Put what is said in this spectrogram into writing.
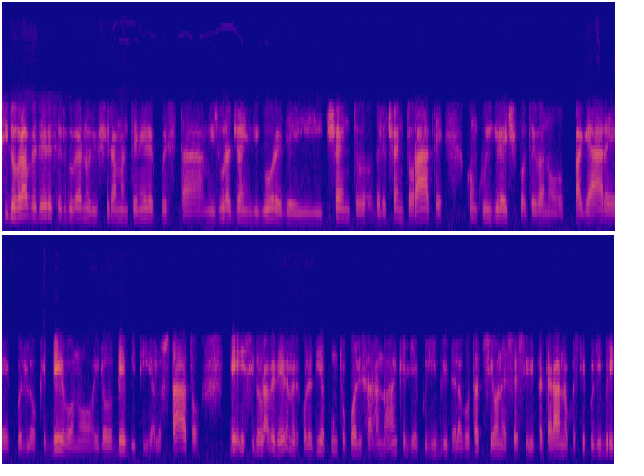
Si dovrà vedere se il governo riuscirà a mantenere questa misura già in vigore 100, delle 100 rate con cui i greci potevano pagare quello che devono, i loro debiti allo Stato e, si dovrà vedere mercoledì appunto quali saranno anche gli equilibri della votazione, se si ripeteranno questi equilibri,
